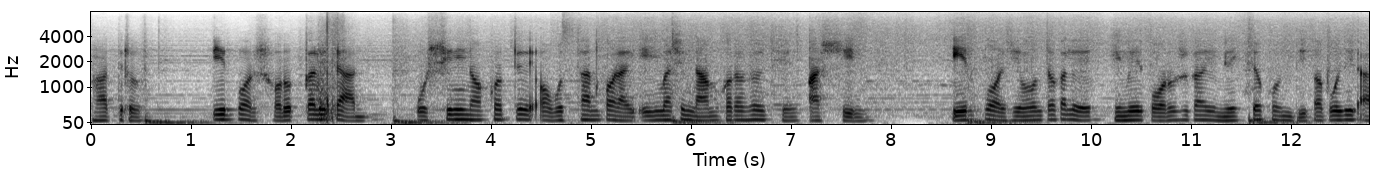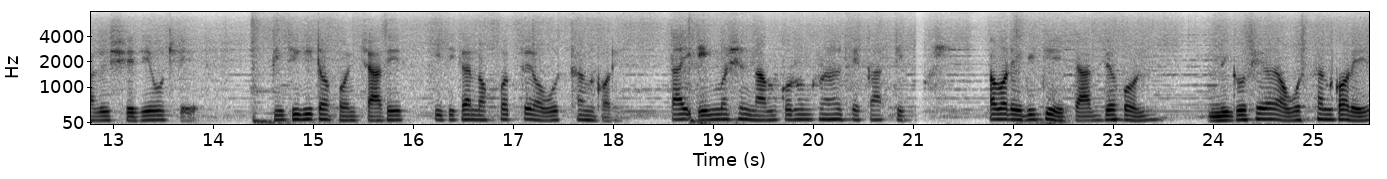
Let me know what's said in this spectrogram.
ভাদ্র। এরপর শরৎকালে চাঁদ অশ্বিনী নক্ষত্রে অবস্থান করায় এই মাসের নাম করা হয়েছে আশ্বিন। এরপর হেমন্তকালে হিমের পরশ গায়ে মেঘ যখন দীপাবলির আগে সেজে ওঠে, পৃথিবী তখন চাঁদের কৃতিকা নক্ষত্রে অবস্থান করে। তাই এই মাসের নামকরণ করা হয়েছে কার্তিক মাস। আবার এদিকে চাঁদ যখন মৃগশিরায় অবস্থান করে,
